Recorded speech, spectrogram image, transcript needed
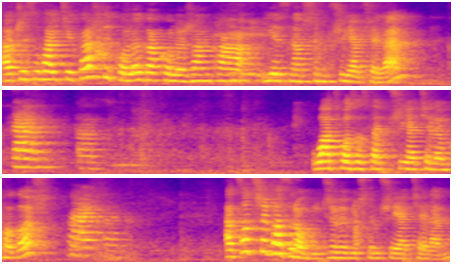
A czy słuchajcie, każdy kolega, koleżanka jest naszym przyjacielem? Tak. Tak. Łatwo zostać przyjacielem kogoś? Tak. A co trzeba zrobić, żeby być tym przyjacielem?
